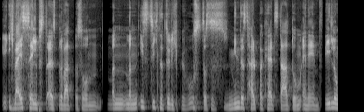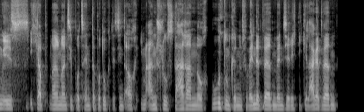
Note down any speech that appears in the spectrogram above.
Ich weiß selbst als Privatperson, man, man ist sich natürlich bewusst, dass das Mindesthaltbarkeitsdatum eine Empfehlung ist. Ich glaube, 99 Prozent der Produkte sind auch im Anschluss daran noch gut und können verwendet werden, wenn sie richtig gelagert werden.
